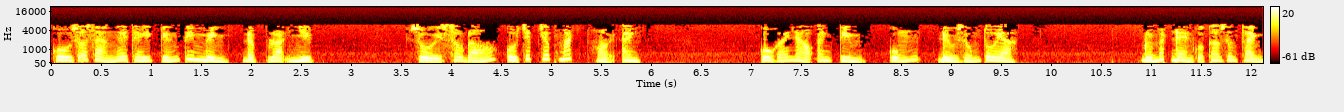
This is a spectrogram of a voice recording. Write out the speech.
cô rõ ràng nghe thấy tiếng tim mình đập loạn nhịp. Rồi sau đó cô chấp chớp mắt hỏi anh. Cô gái nào anh tìm cũng đều giống tôi à? Đôi mắt đèn của Cao Dương Thành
